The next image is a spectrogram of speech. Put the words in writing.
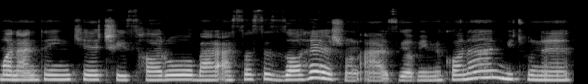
مانند اینکه چیزها رو بر اساس ظاهرشون ارزیابی می‌کنن می‌تونه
